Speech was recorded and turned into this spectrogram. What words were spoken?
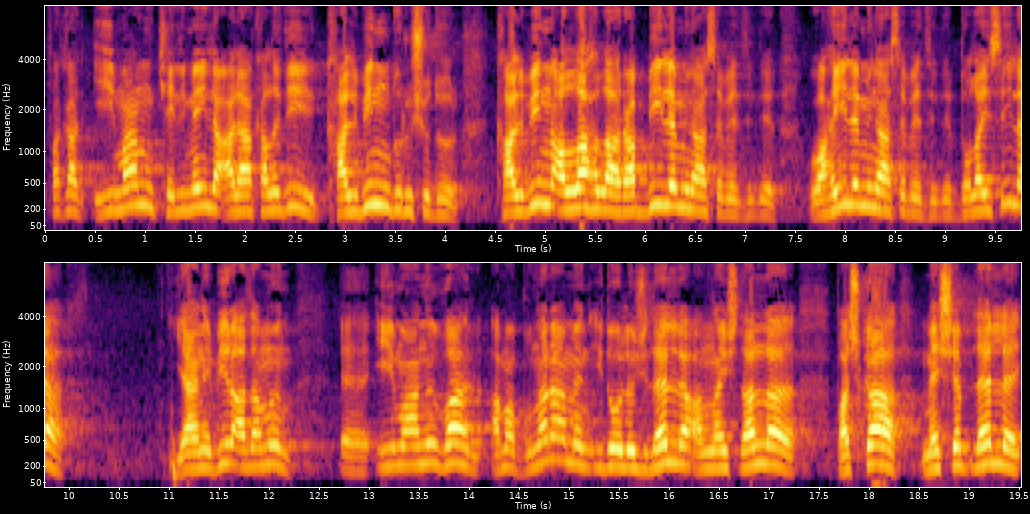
Fakat iman kelime ile alakalı değil, kalbin duruşudur. Kalbin Allah'la, Rabbi ile münasebetidir. Vahiy ile münasebetidir. Dolayısıyla yani bir adamın e, imanı var ama buna rağmen ideolojilerle, anlayışlarla, başka meşreplerle,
